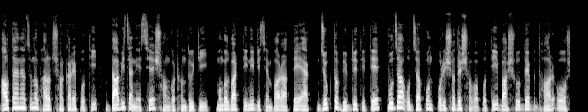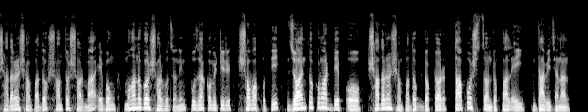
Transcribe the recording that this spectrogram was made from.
আওতায় আওতায়নের জন্য ভারত সরকারের প্রতি দাবি জানিয়েছে সংগঠন দুইটি। মঙ্গলবার তিনই ডিসেম্বর রাতে এক যুক্ত বিবৃতিতে পূজা উদযাপন পরিষদের সভাপতি বাসুদেব ধর ও সাধারণ সম্পাদক সন্তোষ শর্মা এবং মহানগর সর্বজনীন পূজা কমিটির সভাপতি জয়ন্ত কুমার দেব ও সাধারণ সম্পাদক ডক্টর তাপস চন্দ্রপাল এই দাবি জানান,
